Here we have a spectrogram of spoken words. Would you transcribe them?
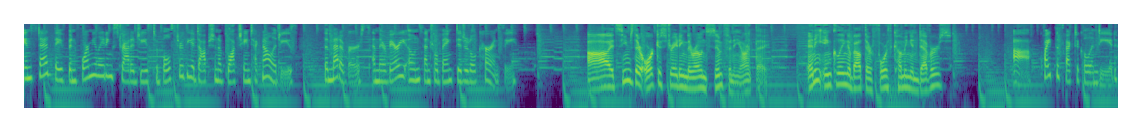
Instead, they've been formulating strategies to bolster the adoption of blockchain technologies, the metaverse, and their very own central bank digital currency. Ah, uh, it seems they're orchestrating their own symphony, aren't they? Any inkling about their forthcoming endeavors? Ah, quite the spectacle indeed.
